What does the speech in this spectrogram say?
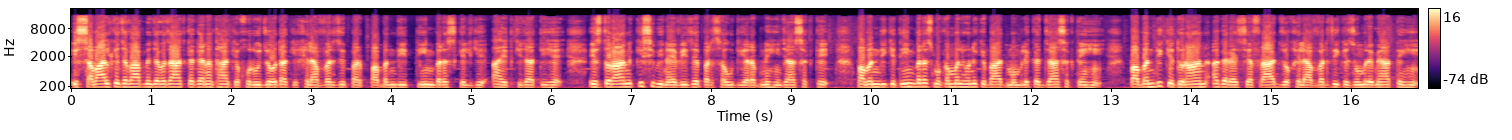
इस सवाल के जवाब में जवाजात का कहना था कि खरूजोदा की खिलाफ वर्जी पर पाबंदी तीन बरस के लिए आयद की जाती है। इस दौरान किसी भी नए वीज़े पर सऊदी अरब नहीं जा सकते। पाबंदी के तीन बरस मुकम्मल होने के बाद ममलिकत जा सकते हैं। पाबंदी के दौरान अगर ऐसे अफराद जो खिलाफ वर्जी के जुमरे में आते हैं,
